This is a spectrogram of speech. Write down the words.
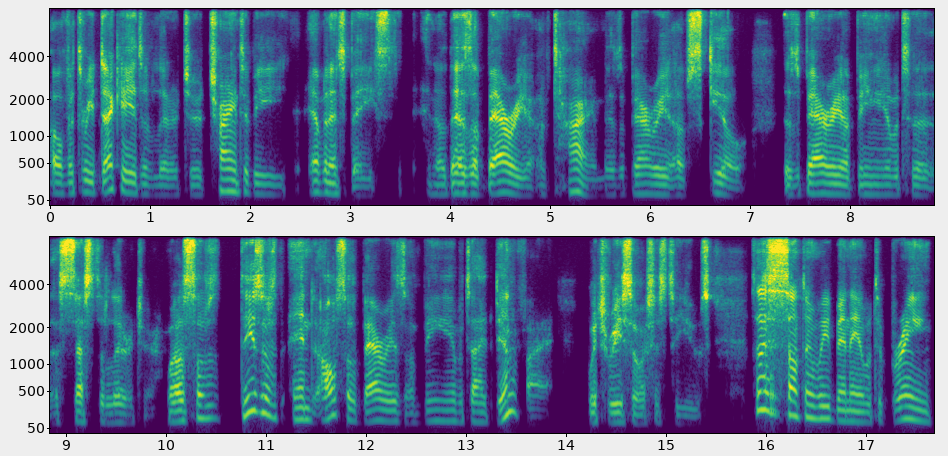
over three decades of literature, trying to be evidence-based, you know, there's a barrier of time, there's a barrier of skill, there's a barrier of being able to assess the literature. Well, so these are, and also barriers of being able to identify which resources to use. So this is something we've been able to bring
